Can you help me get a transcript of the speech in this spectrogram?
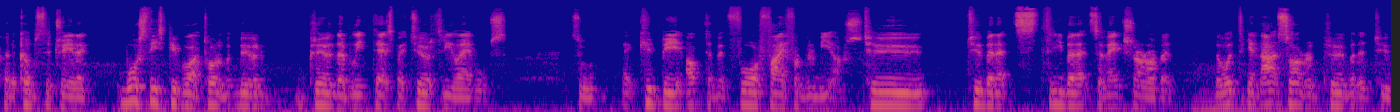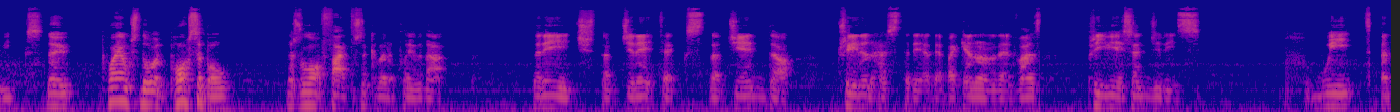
when it comes to training. Most of these people are talking about moving, improving their bleep test by two or three levels. So it could be up to about four, or five hundred meters, two, two minutes, three minutes of extra running. They want to get that sort of improvement in two weeks. Now, whilst not impossible, there's a lot of factors that come into play with that. Their age, their genetics, their gender, training history, are they beginner or the advanced, previous injuries, weight, and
